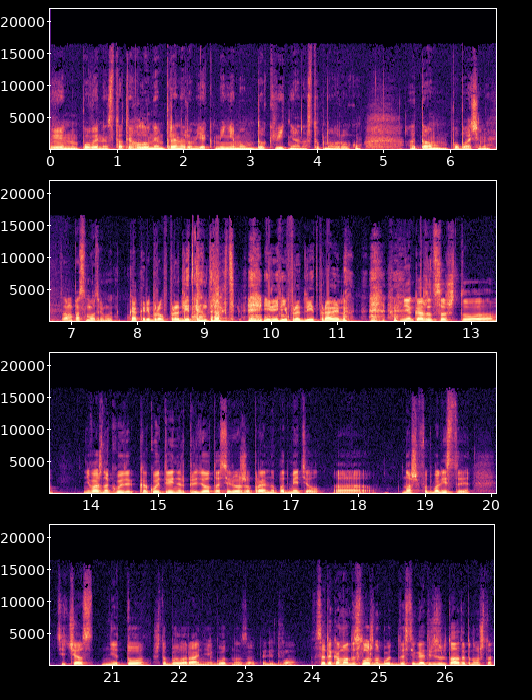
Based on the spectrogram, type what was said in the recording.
він повинен стати головним тренером як мінімум до квітня наступного року. А там побачимо. Там посмотрим, как Ребров продлит контракт или не продлит, правильно? Мне кажется, что неважно, какой, какой тренер придет, а Сережа правильно подметил, э, наши футболисты сейчас не то, что было ранее, год назад или два. С этой командой сложно будет достигать результаты, потому что,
